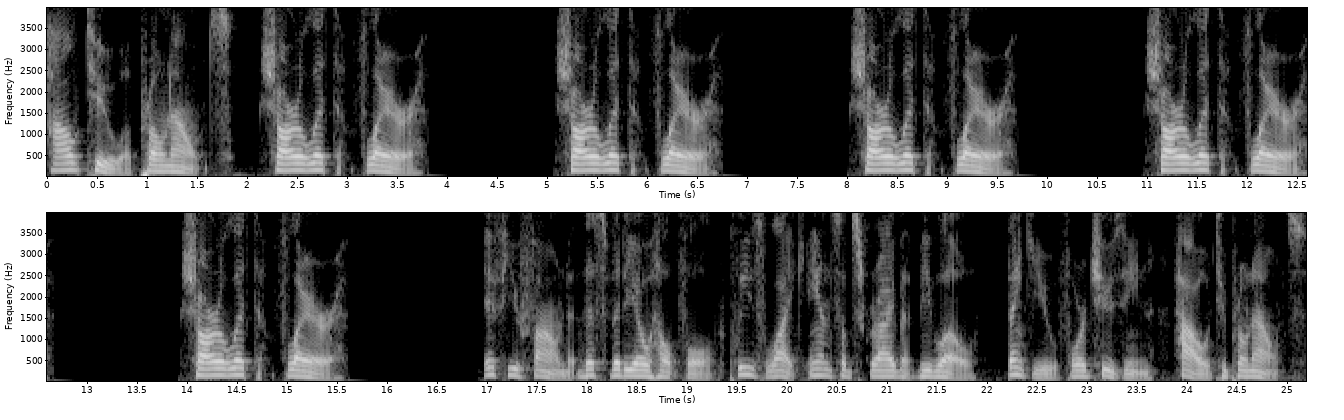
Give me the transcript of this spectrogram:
How to pronounce Charlotte Flair. Charlotte Flair. Charlotte Flair. Charlotte Flair. Charlotte Flair. If you found this video helpful, please like and subscribe below. Thank you for choosing how to pronounce.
